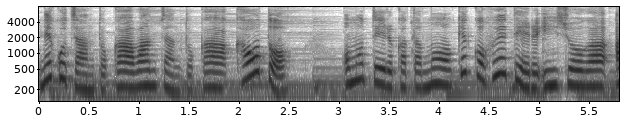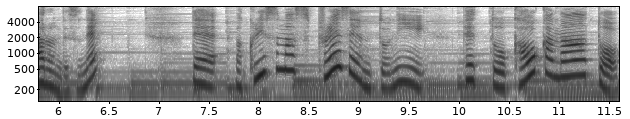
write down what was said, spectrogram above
猫ちゃんとかワンちゃんとか買おうと思っている方も結構増えている印象があるんですね。で、まあ、クリスマスプレゼントにペットを買おうかなと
